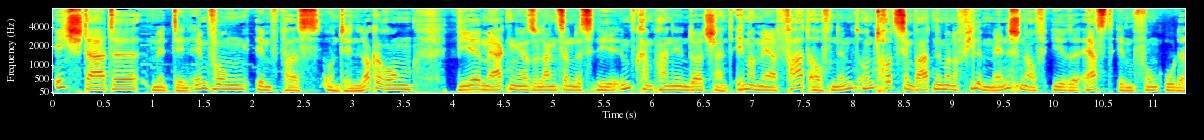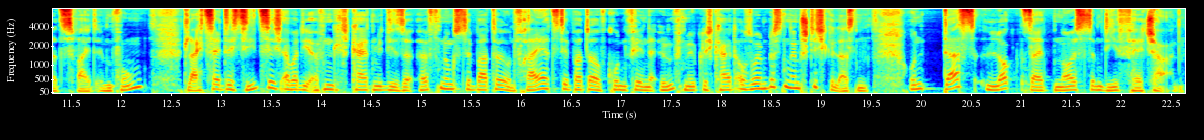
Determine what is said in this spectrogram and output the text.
Ich starte mit den Impfungen, Impfpass und den Lockerungen. Wir merken ja so langsam, dass die Impfkampagne in Deutschland immer mehr Fahrt aufnimmt und trotzdem warten immer noch viele Menschen auf ihre Erstimpfung oder Zweitimpfung. Gleichzeitig sieht sich aber die Öffentlichkeit mit dieser Öffnungsdebatte und Freiheitsdebatte aufgrund fehlender Impfmöglichkeit auch so ein bisschen im Stich gelassen. Und das lockt seit neuestem die Fälscher an.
